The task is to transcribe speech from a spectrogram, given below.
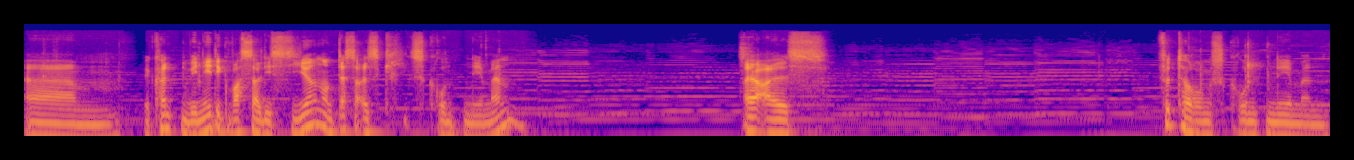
Ähm, wir könnten Venedig vassalisieren und das als Kriegsgrund nehmen. Äh, als Fütterungsgrund nehmen.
